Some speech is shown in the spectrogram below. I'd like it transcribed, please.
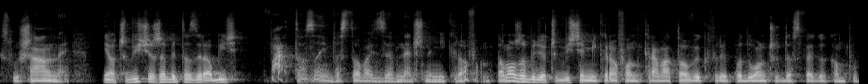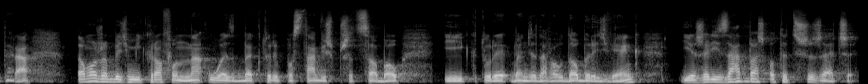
słyszalny. I oczywiście, żeby to zrobić, warto zainwestować w zewnętrzny mikrofon. To może być oczywiście mikrofon krawatowy, który podłączysz do swojego komputera. To może być mikrofon na USB, który postawisz przed sobą i który będzie dawał dobry dźwięk. Jeżeli zadbasz o te trzy rzeczy,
